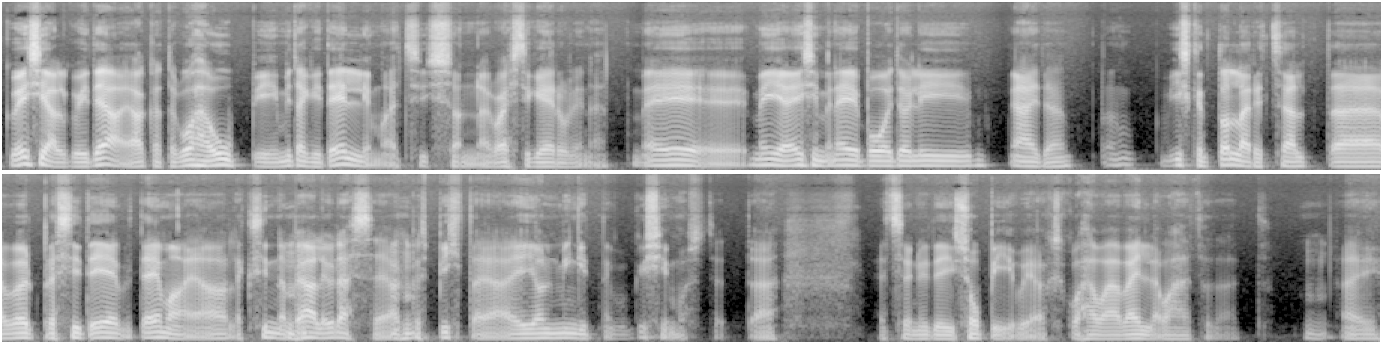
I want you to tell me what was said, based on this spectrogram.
kui esialgu ei tea ja hakata kohe huupi midagi tellima, et siis on nagu hästi keeruline, et me, meie esimene e-pood oli, mina ei tea, viiskümmend dollarit sealt äh, WordPressi tee, teema ja läks sinna mm -hmm. peale üles ja mhm. hakkas pihta ja ei olnud mingit nagu küsimust, et äh, et see nüüd ei sobi või oleks kohe vaja välja vahetada, et mm.. Ei.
